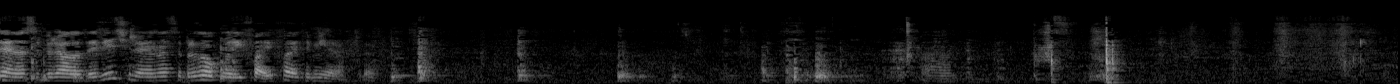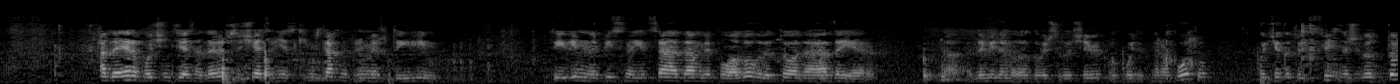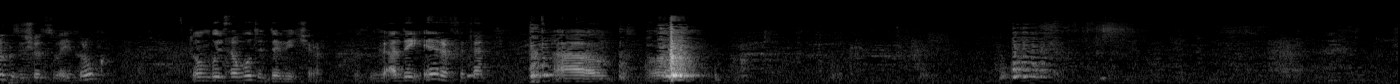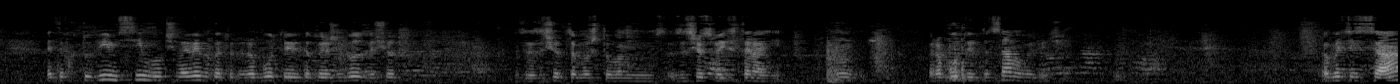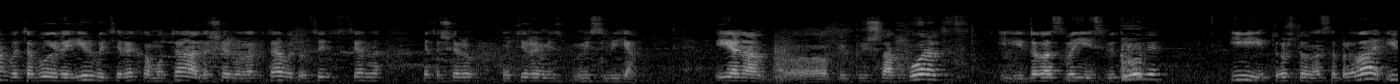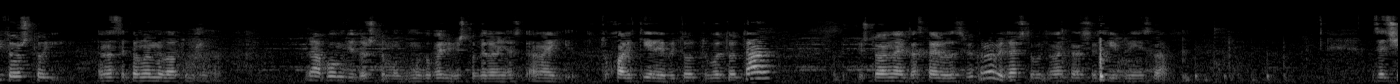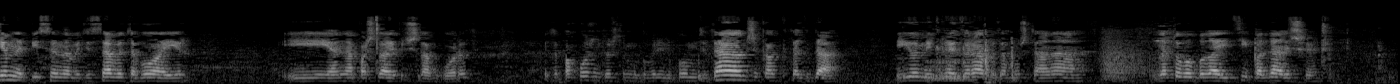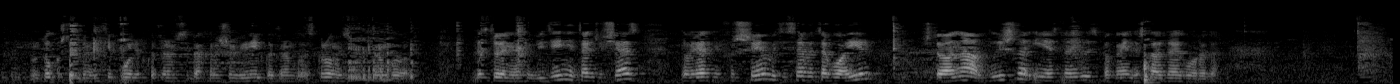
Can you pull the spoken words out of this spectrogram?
Да, она собирала до вечера, и она собрала около Ифа. Ифа это мера. Да. Адаэров очень интересно. Адаэров встречается в нескольких местах, например, в Таилим. В Таилим написано «Яца Адам Лепуалова, да то Адаэров». Да, Давид говорит, что человек выходит на работу, хоть человек, который действительно живет только за счет своих рук, то он будет работать до вечера. Адейэров это а, это ктувим, символ человека, который работает, который живет за счет, за, за счет того, что он, за счет своих стараний. Он работает до самого вечера. Ватиса, ватаво или ир, ватиреха мута, адашер лакта, ватуцит стена, это шер утира мисвия. И она э, пришла в город и дала своей свекрови и то, что она собрала, и то, что она сэкономила от ужина. Да, помните то, что мы, мы говорили, что когда у нее, она тухаль келе тот в тотар, что она это оставила свекрови, да, что вот она как раз ей принесла. Зачем написано Ватисава того Аир? И она пошла и пришла в город. Это похоже на то, что мы говорили, помните, так же, как тогда. Ее микре гора, потому что она готова была идти подальше. Но только чтобы найти поле, в котором себя хорошо вели, в котором была скромность, в котором было достойное поведение. Также сейчас говорят Мифашем, Ватисава Тавуаир, что она вышла и не остановилась, пока не дошла до города.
